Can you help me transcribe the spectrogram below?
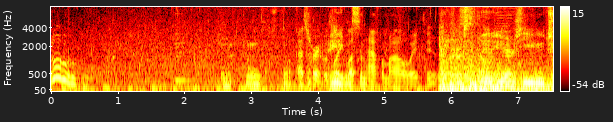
Ooh, that trick was like less than half a mile away too. Been here, huge.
